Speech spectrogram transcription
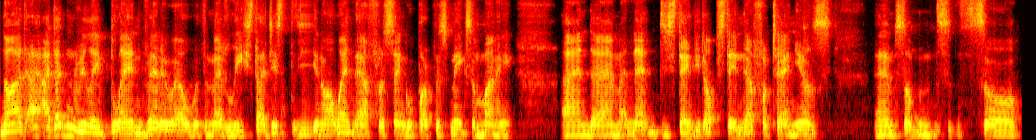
no, I, I, didn't really blend very well with the Middle East. I just, you know, I went there for a single purpose, make some money, and um, and then just ended up staying there for ten years. Um, something so,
